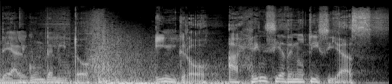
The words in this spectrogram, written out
de algún delito. INCRO, Agencia de Noticias.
